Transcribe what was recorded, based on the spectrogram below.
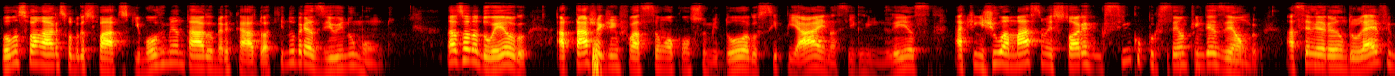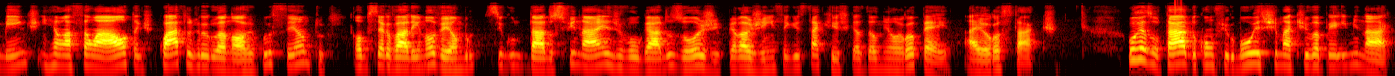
vamos falar sobre os fatos que movimentaram o mercado aqui no Brasil e no mundo. Na zona do euro, a taxa de inflação ao consumidor, o CPI, na sigla em inglês, atingiu a máxima histórica de 5% em dezembro, acelerando levemente em relação à alta de 4,9% observada em novembro, segundo dados finais divulgados hoje pela Agência de Estatísticas da União Europeia, a Eurostat. O resultado confirmou a estimativa preliminar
